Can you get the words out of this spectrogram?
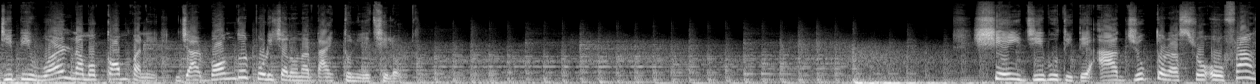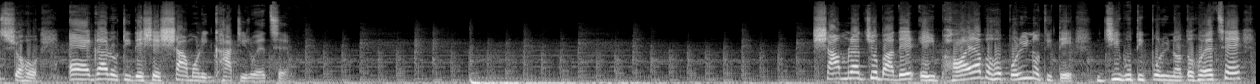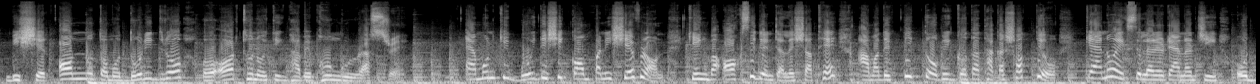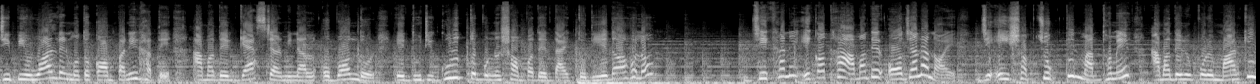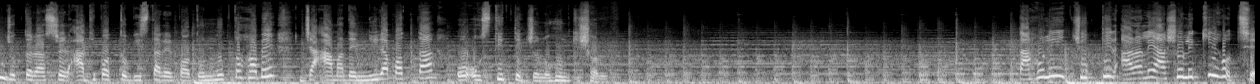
ডিপি ওয়ার্ল্ড নামক কোম্পানি যার বন্দর পরিচালনার দায়িত্ব নিয়েছিল। সেই জিবুতিতে আজ যুক্তরাষ্ট্র ও ফ্রান্স সহ এগারোটি দেশের সামরিক ঘাঁটি রয়েছে। সাম্রাজ্যবাদের এই ভয়াবহ পরিণতিতে জিবুতি পরিণত হয়েছে বিশ্বের অন্যতম দরিদ্র ও অর্থনৈতিকভাবে ভঙ্গুর রাষ্ট্রে। এমনকি বৈদেশিক কোম্পানি শেভরন কিংবা অক্সিডেন্টালের সাথে আমাদের তিক্ত অভিজ্ঞতা থাকা সত্ত্বেও কেন এক্সেলারেট এনার্জি ও ডিপি ওয়ার্ল্ডের মতো কোম্পানির হাতে আমাদের গ্যাস টার্মিনাল ও বন্দর এই দুটি গুরুত্বপূর্ণ সম্পদের দায়িত্ব দিয়ে দেওয়া হলো? যেখানে একথা আমাদের অজানা নয় যে এই সব চুক্তির মাধ্যমে আমাদের উপরে মার্কিন যুক্তরাষ্ট্রের আধিপত্য বিস্তারের পথ উন্মুক্ত হবে, যা আমাদের নিরাপত্তা ও অস্তিত্বের জন্য হুমকি স্বরূপ তাহলে চুক্তির আড়ালে আসলে কি হচ্ছে?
